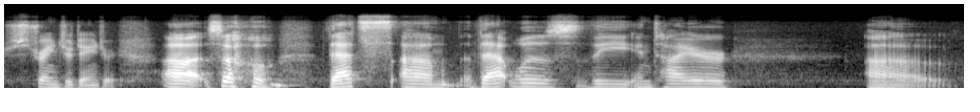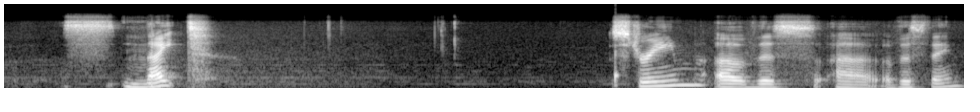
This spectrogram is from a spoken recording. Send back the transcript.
Stranger danger. Uh, so that's um, that was the entire uh, s- night stream of this uh, of this thing.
